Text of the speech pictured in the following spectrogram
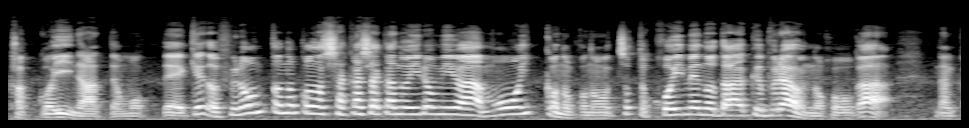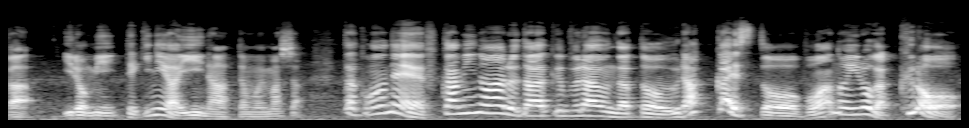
かっこいいなって思ってけどフロントのこのシャカシャカの色味はもう一個のこのちょっと濃いめのダークブラウンの方がなんか色味的にはいいなって思いました。ただこのね深みのあるダークブラウンだと裏返すとボアの色が黒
